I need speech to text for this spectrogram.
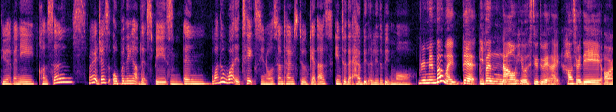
Do you have any concerns? Right? Just opening up that space and wonder what it takes, you know, sometimes to get us into that habit a little bit more. Remember my dad, even now he will still do it like, how's your day? Or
